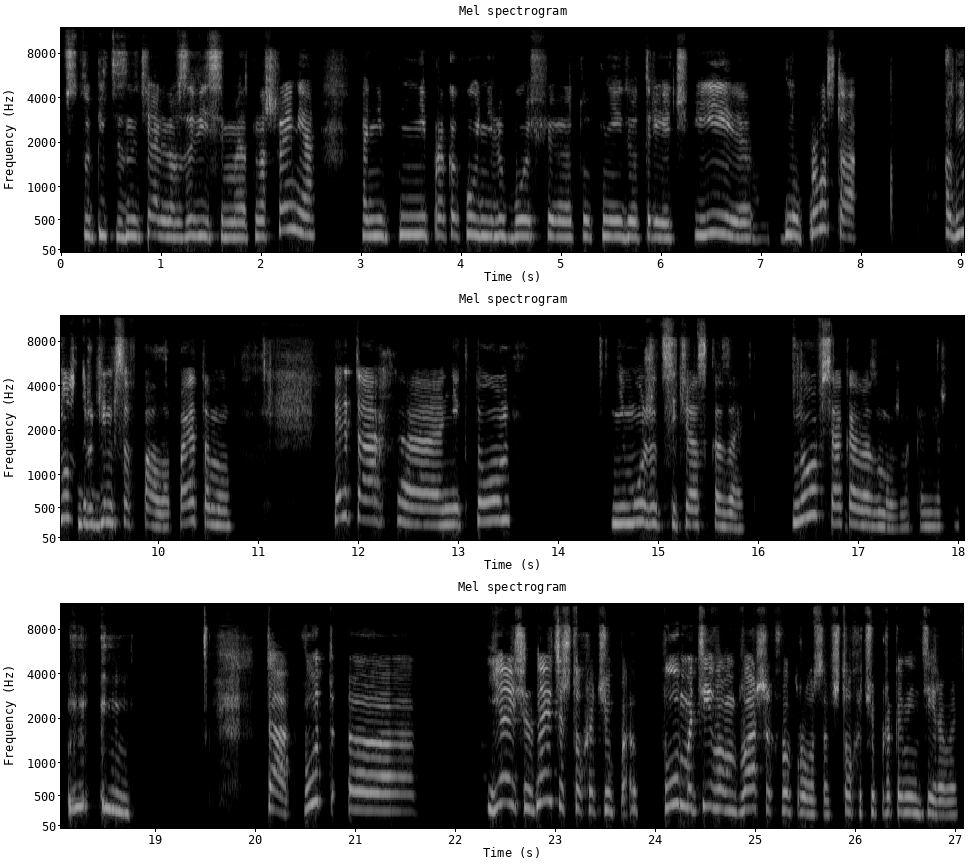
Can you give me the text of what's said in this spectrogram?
вступить изначально в зависимые отношения, а не, ни про какую не любовь э, тут не идет речь. И ну, просто одно с другим совпало. Поэтому это э, никто не может сейчас сказать. Но всякое возможно, конечно. Так, вот э, я еще, знаете, что хочу по мотивам ваших вопросов, что хочу прокомментировать.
